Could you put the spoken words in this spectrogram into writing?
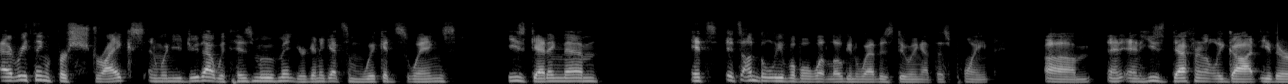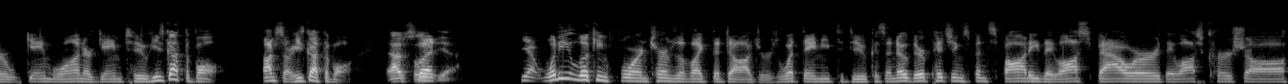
everything for strikes, and when you do that with his movement, you're going to get some wicked swings. He's getting them. It's it's unbelievable what Logan Webb is doing at this point. Um, and and he's definitely got either game one or game two. He's got the ball. I'm sorry, he's got the ball. Absolutely, But- yeah. Yeah, what are you looking for in terms of like the Dodgers, what they need to do? Because I know their pitching's been spotty. They lost Bauer, they lost Kershaw.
